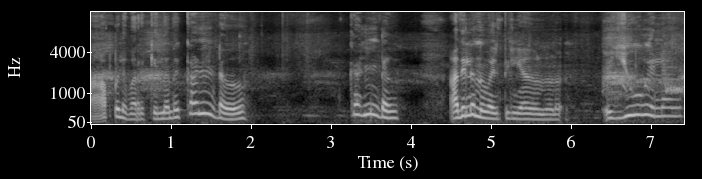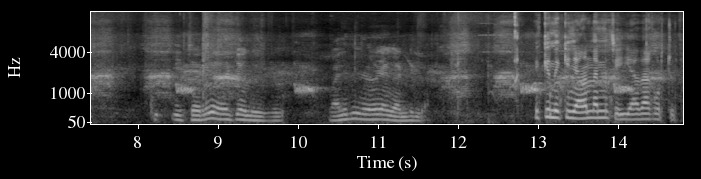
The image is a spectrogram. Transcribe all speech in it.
ആപ്പിൾ പറിക്കുന്നത് കണ്ടോ? കണ്ടോ? അതിലൊന്നും വഴുത്തില്ല എന്നാണ്. അയ്യോ എല്ലാം. ഞാൻ കണ്ടില്ല. നിൽക്കി നിൽക്കി ഞാൻ തന്നെ ചെയ്യാതാ കുറച്ചുകൂടി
